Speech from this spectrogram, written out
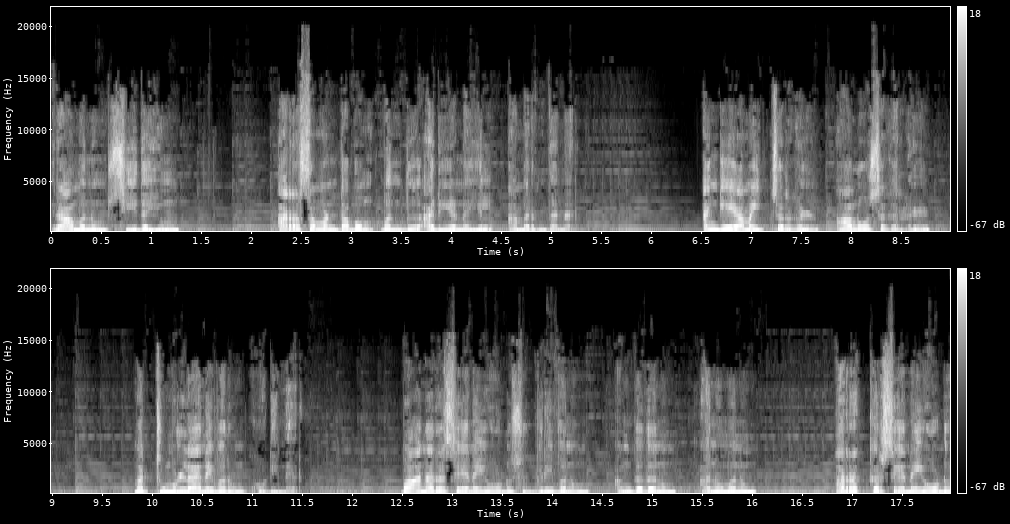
ராமனும் சீதையும் அரச மண்டபம் வந்து அரியணையில் அமர்ந்தனர். அங்கே அமைச்சர்கள் ஆலோசகர்கள் மற்றும் உள்ள அனைவரும் கூடினர். வானர சேனையோடு சுக்ரீவனும் அங்கதனும் அனுமனும் அரக்கர் சேனையோடு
